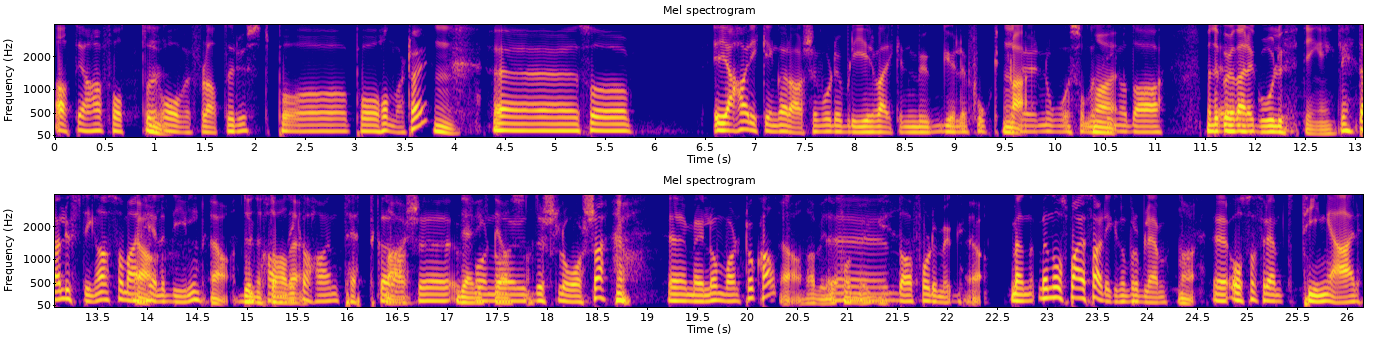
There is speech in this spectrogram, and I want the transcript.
at jeg har fått Mm. overflaterust på, på håndverktøy. Mm. Uh, Så jeg har ikke en garasje hvor det blir verken mugg eller fukt Nei. eller noe sånne Nei. ting. Da Men det burde være god lufting, egentlig. Det er luftinga som er Ja. hele dealen. Ja, du Du kan ha ikke ha en tett garasje for når også. det slår seg Ja. eh, mellom varmt og kaldt. Ja, da blir det for eh, mugg. Da får du mugg. Ja. Men, men hos meg så er det ikke noe problem. Eh, også fremt ting er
